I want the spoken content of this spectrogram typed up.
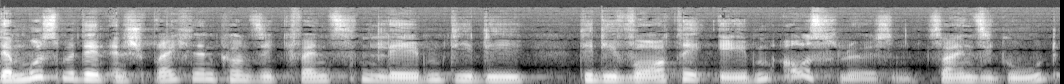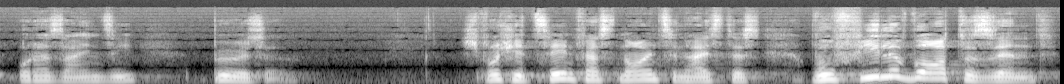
der muss mit den entsprechenden Konsequenzen leben, die die, die die Worte eben auslösen. Seien sie gut oder seien sie böse. Sprüche 10, Vers 19 heißt es, wo viele Worte sind,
